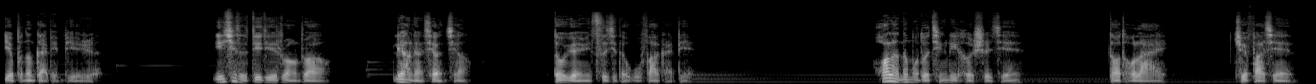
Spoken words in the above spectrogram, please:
也不能改变别人。一切的跌跌撞撞、踉踉跄跄，都源于自己的无法改变。花了那么多精力和时间，到头来，却发现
